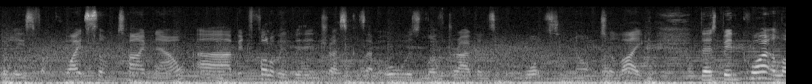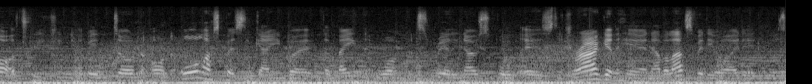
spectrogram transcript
release for quite some time now. Uh, I've been following with interest because I've always loved dragons. What's not to like? There's been quite a lot of tweaking been done on all aspects of the game, but the main one that's really noticeable is the dragon here. Now, the last video I did was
